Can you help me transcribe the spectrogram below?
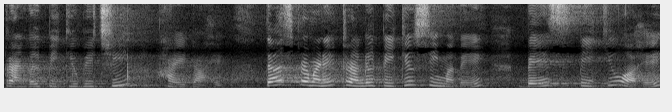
ट्रँगल पी क्यू बीची हाईट आहे. त्याचप्रमाणे ट्रँगल पी क्यू सीमध्ये बेस पी क्यू आहे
